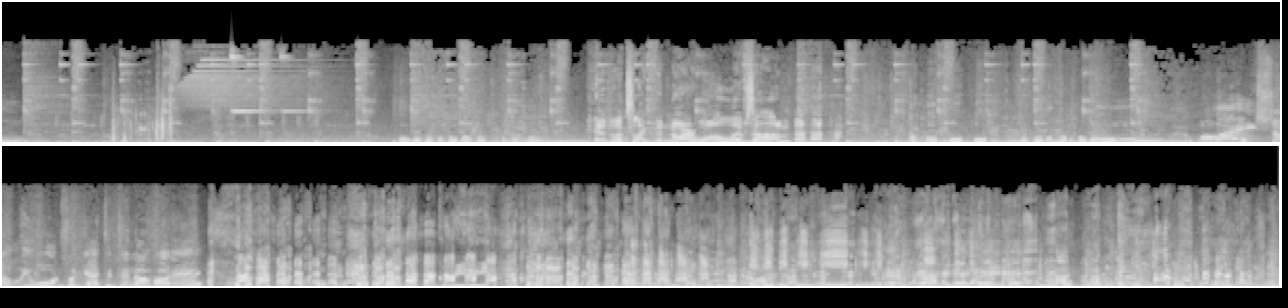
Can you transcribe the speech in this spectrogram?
It looks like the narwhal lives on. Well, I certainly won't forget it in a hurry. Greedy.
